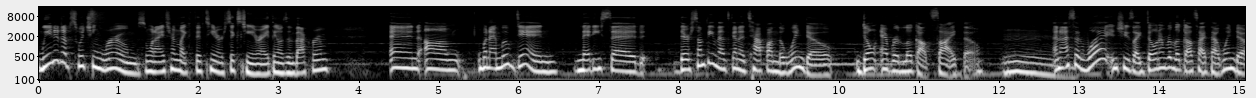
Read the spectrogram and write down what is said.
We ended up switching rooms when I turned like 15 or 16, right? I think I was in the back room. And um, when I moved in, Nettie said, There's something that's gonna tap on the window. Don't ever look outside though. And I said, What? And she's like, Don't ever look outside that window.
